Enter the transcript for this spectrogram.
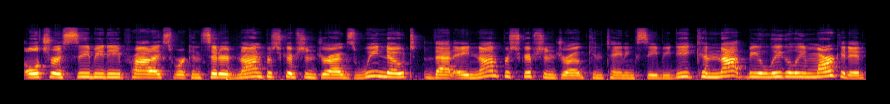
Ultra CBD products were considered non prescription drugs, we note that a non prescription drug containing CBD cannot be legally marketed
